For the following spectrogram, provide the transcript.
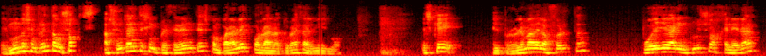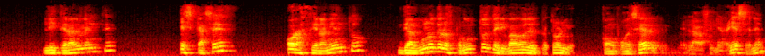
El mundo se enfrenta a un shock absolutamente sin precedentes comparable por la naturaleza del mismo. Es que el problema de la oferta puede llegar incluso a generar literalmente escasez o racionamiento de algunos de los productos derivados del petróleo como puede ser la gasolina diésel. ¿eh?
